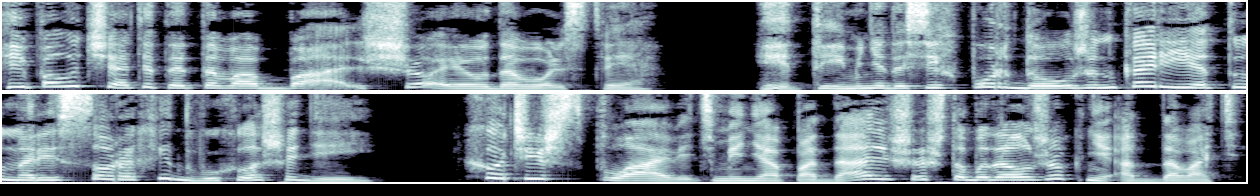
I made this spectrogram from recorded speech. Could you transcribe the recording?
и получать от этого большое удовольствие. И ты мне до сих пор должен карету на рессорах и двух лошадей. Хочешь сплавить меня подальше, чтобы должок не отдавать?»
